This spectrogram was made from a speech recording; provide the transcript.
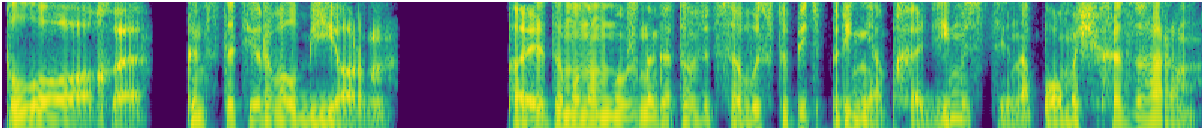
Плохо, констатировал Бьорн. Поэтому нам нужно готовиться выступить при необходимости на помощь хазарам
